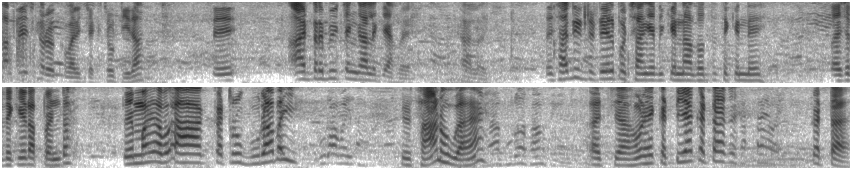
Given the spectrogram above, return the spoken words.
ਆ ਪੇਸ਼ ਕਰੋ ਇੱਕ ਵਾਰੀ ਚੈੱਕ ਝੋਟੀ ਦਾ। ਤੇ ਆਰਡਰ ਵੀ ਚੰਗਾ ਲੱਗਿਆ ਹੋਇਆ। ਆ ਲਓ ਜੀ। ਤੇ ਸਾਰੀ ਡਿਟੇਲ ਪੁੱਛਾਂਗੇ ਵੀ ਕਿੰਨਾ ਦੁੱਧ ਤੇ ਕਿੰਨੇ ਪੈਸੇ ਤੇ ਕਿਹੜਾ ਪਿੰਡ। ਤੇ ਮੈਂ ਆ ਕਟਰੂ ਬੂਰਾ ਬਾਈ? ਪੂਰਾ ਬਾਈ। ਇਹ ਸਾਨ ਹੁਆ ਹੈ? ਸੀ ਅੱਛਾ ਹੁਣ ਇਹ ਕੱਟਿਆ ਕੱਟਾ? ਕੱਟਾ।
